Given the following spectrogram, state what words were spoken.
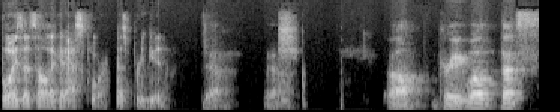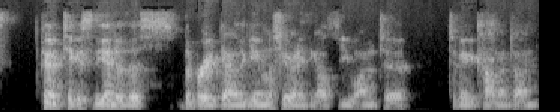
Boys, that's all I could ask for. That's pretty good. Yeah. Yeah. Well, great. Well, that's going to take us to the end of this, the breakdown of the game. Unless you have anything else that you wanted to to make a comment on.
